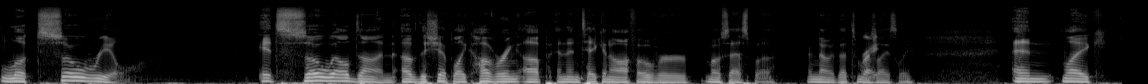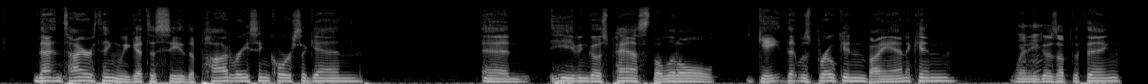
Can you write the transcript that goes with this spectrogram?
looked so real. It's so well done of the ship like hovering up and then taking off over Mos Espa. Or no, that's Mos Right. Eisley. And like that entire thing, we get to see the pod racing course again. And he even goes past the little gate that was broken by Anakin when he Mhm. goes up the thing.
